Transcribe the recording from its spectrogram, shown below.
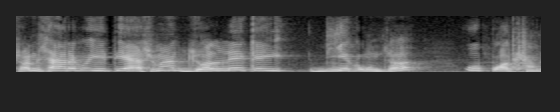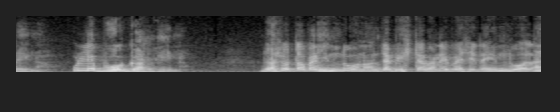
संसारको इतिहासमा जसले केही दिएको हुन्छ ऊ पद खाँदैन उसले भोग गर्दैन। जस्तो तपाईँ हिन्दू हुनुहुन्छ विष्ट भनेपछि त हिन्दू होला।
